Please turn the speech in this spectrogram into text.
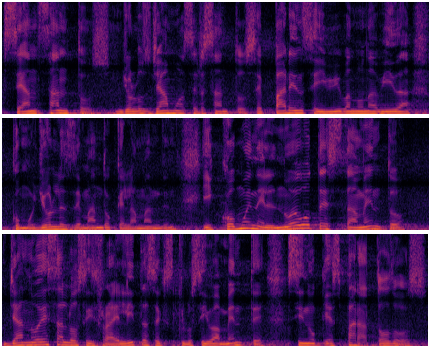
sean santos, yo los llamo a ser santos, sepárense y vivan una vida como yo les demando que la manden. Y como en el Nuevo Testamento ya no es a los israelitas exclusivamente, sino que es para todos,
